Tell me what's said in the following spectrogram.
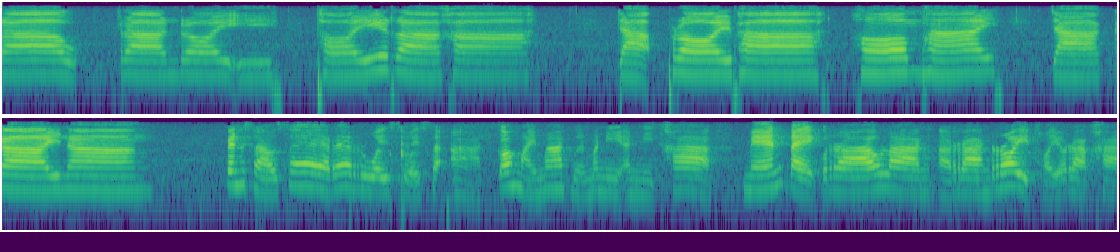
ร้าวรานรอยถอยราคา จะพลอยพา หอมหาย จากกายนาง เป็นสาวแซ่แร่รวยสวยสะอาด ก็หมายมาดเหมือนมณีอันมีค่า แม้นแตกร้าวลานอ่ารานร่อยถอยราคา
